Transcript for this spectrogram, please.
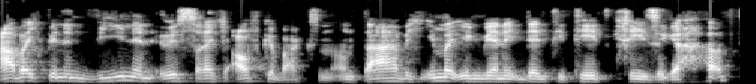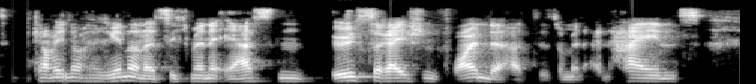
Aber ich bin in Wien in Österreich aufgewachsen und da habe ich immer irgendwie eine Identitätskrise gehabt. Ich kann mich noch erinnern, als ich meine ersten österreichischen Freunde hatte, so mit einem Heinz, äh,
